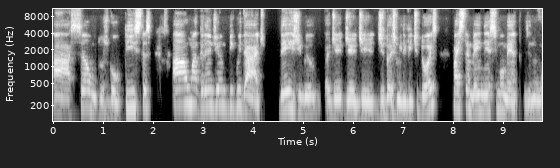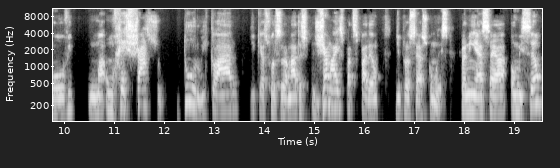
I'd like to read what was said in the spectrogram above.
a ação dos golpistas, há uma grande ambiguidade, desde de, de, de, de 2022, mas também nesse momento. Quer dizer, não houve uma, um rechaço duro e claro de que as Forças Armadas jamais participarão de processos como esse. Para mim, essa é a omissão,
